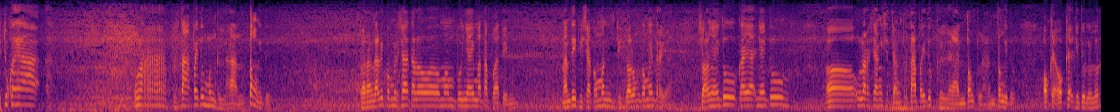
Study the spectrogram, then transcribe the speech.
itu kayak ular betapa itu menggelantong itu. Barangkali pemirsa kalau mempunyai mata batin nanti bisa komen di kolom komentar ya. Soalnya itu kayaknya itu eh, ular yang sedang bertapa itu gelantong gelantong gitu. Oke-oke gitu lho, lur.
